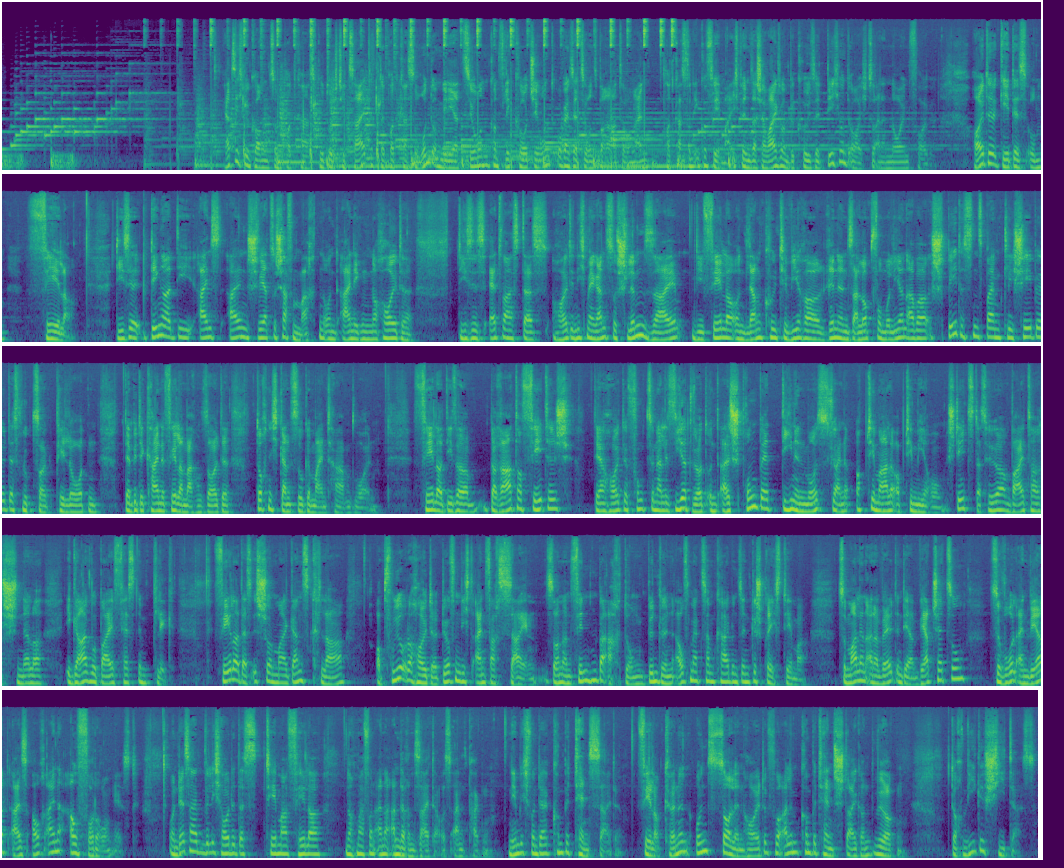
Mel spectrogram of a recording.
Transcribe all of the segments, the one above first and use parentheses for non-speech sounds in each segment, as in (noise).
Herzlich willkommen zum Podcast Gut durch die Zeit, der Podcast rund um Mediation, Konfliktcoaching und Organisationsberatung, ein Podcast von Inkofema. Ich bin Sascha Weigel und begrüße dich und euch zu einer neuen Folge. Heute geht es um Fehler. Diese Dinger, die einst allen schwer zu schaffen machten und einigen noch heute dieses etwas, das heute nicht mehr ganz so schlimm sei, wie Fehler und Lernkultiviererinnen salopp formulieren, aber spätestens beim Klischeebild des Flugzeugpiloten, der bitte keine Fehler machen sollte, doch nicht ganz so gemeint haben wollen. Fehler, dieser Beraterfetisch, der heute funktionalisiert wird und als Sprungbett dienen muss für eine optimale Optimierung. Stets das Höher, weiter, schneller, egal wobei, fest im Blick. Fehler, das ist schon mal ganz klar, ob früher oder heute, dürfen nicht einfach sein, sondern finden Beachtung, bündeln Aufmerksamkeit und sind Gesprächsthema. Zumal in einer Welt, in der Wertschätzung sowohl ein Wert als auch eine Aufforderung ist. Und deshalb will ich heute das Thema Fehler nochmal von einer anderen Seite aus anpacken, nämlich von der Kompetenzseite. Fehler können und sollen heute vor allem kompetenzsteigernd wirken. Doch wie geschieht das?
